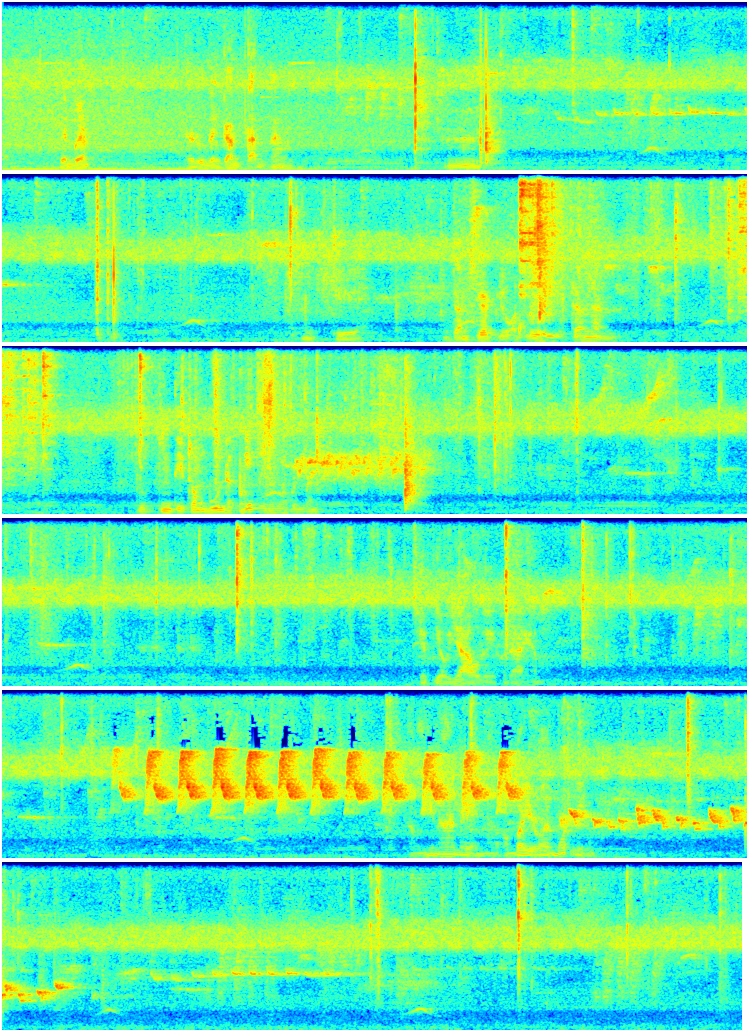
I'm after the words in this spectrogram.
เพื่อนๆถ้าดูเป็นการตัดนะอืมโอเคการเสียบหยอดเลยจังนั้น ลูกกินตีต้องบูนสักนิดนึงว่าเป็นมันเชฟยาวๆเลยก็ได้ครับ ทางนี้หน้าแดงนะเอาใบอ้อย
